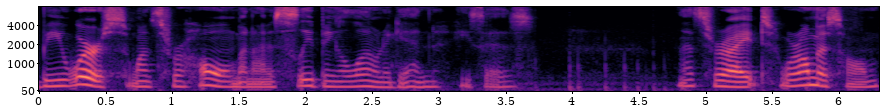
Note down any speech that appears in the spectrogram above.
Be worse once we're home and I'm sleeping alone again, he says. That's right, we're almost home.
